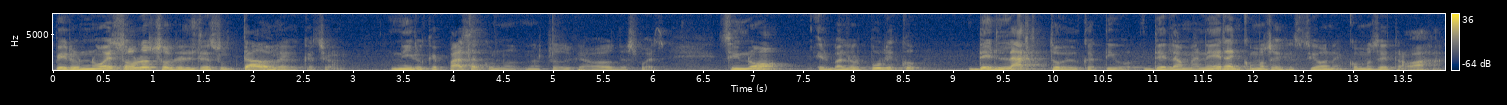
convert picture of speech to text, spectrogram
Pero no es solo sobre el resultado de la educación, ni lo que pasa con nuestros graduados después, sino el valor público del acto educativo, de la manera en cómo se gestiona, cómo se trabaja,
